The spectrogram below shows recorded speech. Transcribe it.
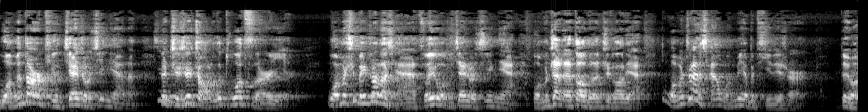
我们倒是挺坚守信念的，那只是找了个托词而已。我们是没赚到钱，所以我们坚守信念，我们站在道德制高点。我们赚钱，我们也不提这事儿，对吧？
